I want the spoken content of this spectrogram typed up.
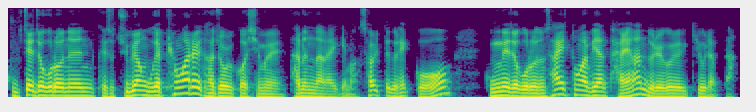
국제적으로는 그래서 주변국의 평화를 가져올 것임을 다른 나라에게 막 설득을 했고 국내적으로는 사회 통합을 위한 다양한 노력을 기울였다.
